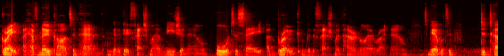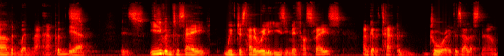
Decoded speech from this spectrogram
great, I have no cards in hand. I'm going to go fetch my amnesia now, or to say I'm broke. I'm going to fetch my paranoia right now. To be able to determine when that happens, yeah, is even to say we've just had a really easy mythos phase. I'm going to tap and draw overzealous now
